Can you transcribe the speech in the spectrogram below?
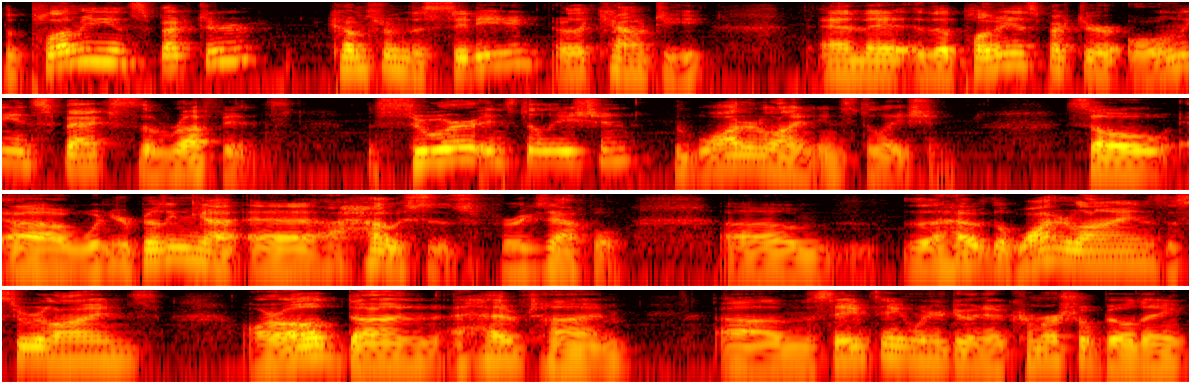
the plumbing inspector comes from the city or the county, and they, the plumbing inspector only inspects the rough-ins, the sewer installation, the water line installation. So uh, when you're building a, a houses, for example, um, the the water lines, the sewer lines, are all done ahead of time. Um, the same thing when you're doing a commercial building,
